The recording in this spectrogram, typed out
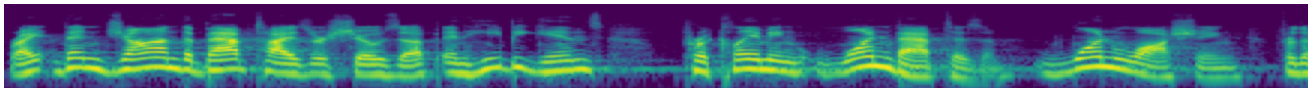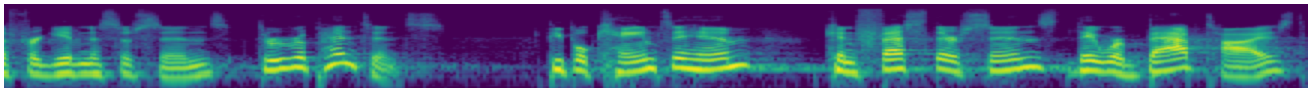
right? Then John the baptizer shows up and he begins proclaiming one baptism, one washing for the forgiveness of sins through repentance. People came to him, confessed their sins, they were baptized,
